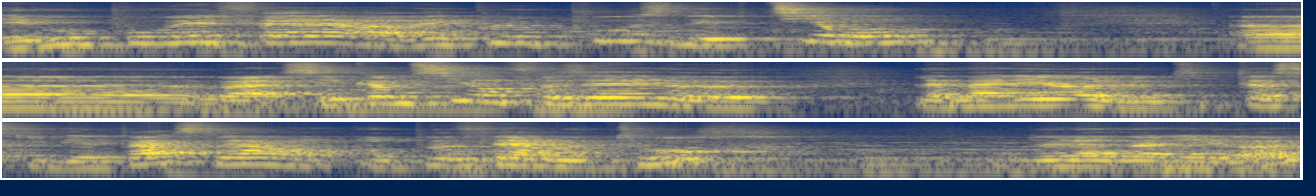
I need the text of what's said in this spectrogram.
Et vous pouvez faire avec le pouce des petits ronds. Euh, voilà, c'est comme si on faisait la malléole, le petit os qui dépasse. Là, on, peut faire le tour de la malléole.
